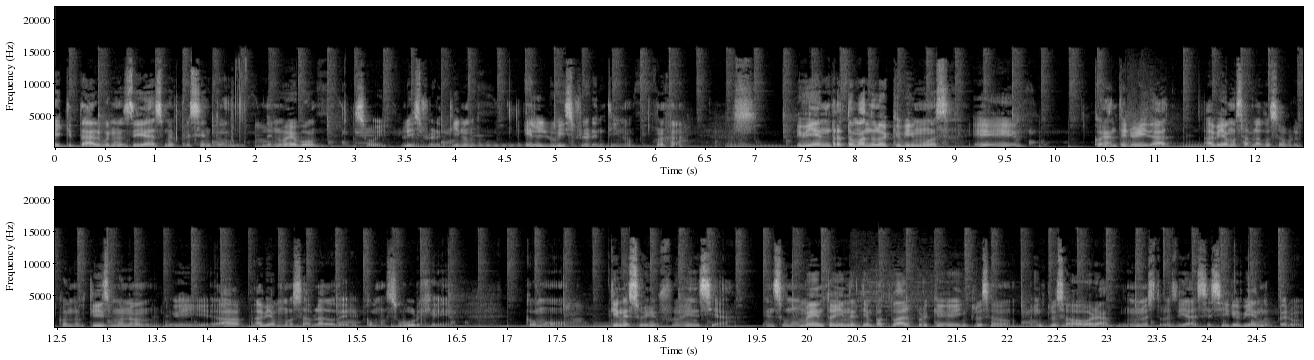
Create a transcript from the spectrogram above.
Hey, ¿qué tal? Buenos días, me presento de nuevo. Soy Luis Florentino, el Luis Florentino. y bien, retomando lo que vimos eh, con anterioridad, habíamos hablado sobre el conductismo, ¿no? Ah, habíamos hablado de cómo surge, cómo tiene su influencia en su momento y en el tiempo actual, porque incluso, incluso ahora, en nuestros días, se sigue viendo, pero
